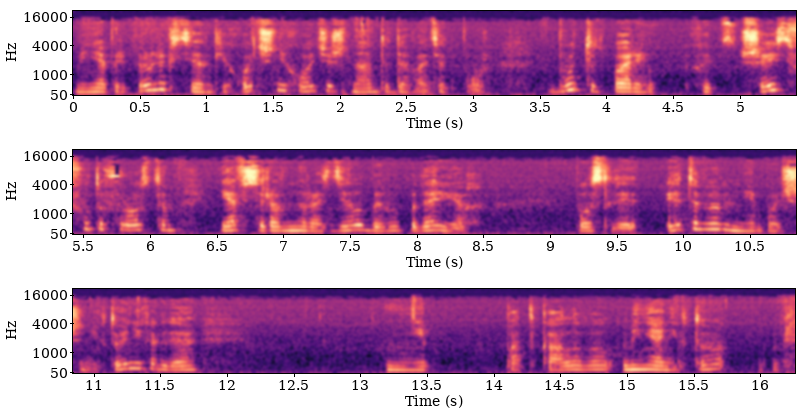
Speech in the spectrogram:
меня приперли к стенке, хочешь не хочешь, надо давать отпор. Будь тот парень хоть шесть футов ростом, я все равно раздела бы его под орех. После этого мне больше никто никогда не подкалывал. Меня никто... Блин.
